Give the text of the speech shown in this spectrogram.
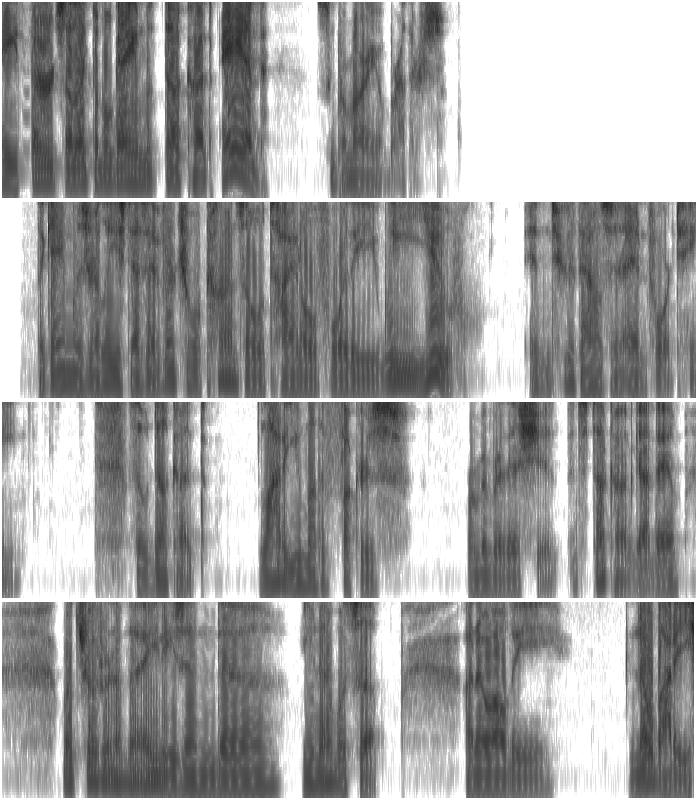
a third selectable game with Duck Hunt and Super Mario Brothers. The game was released as a virtual console title for the Wii U in 2014. So, Duck Hunt, a lot of you motherfuckers remember this shit. It's Duck Hunt, goddamn. We're children of the 80s, and uh, you know what's up. I know all the nobody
